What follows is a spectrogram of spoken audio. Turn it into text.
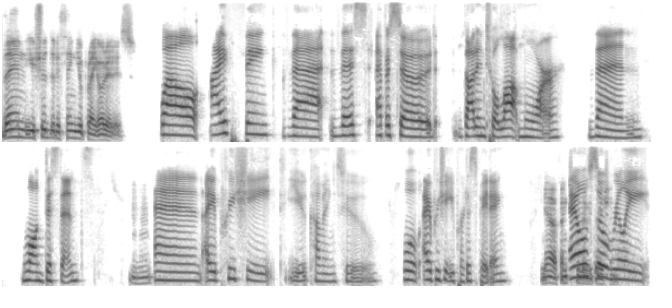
then you should rethink your priorities well i think that this episode got into a lot more than long distance hmm and I appreciate you coming to. Well, I appreciate you participating. yeah thanks I also really,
